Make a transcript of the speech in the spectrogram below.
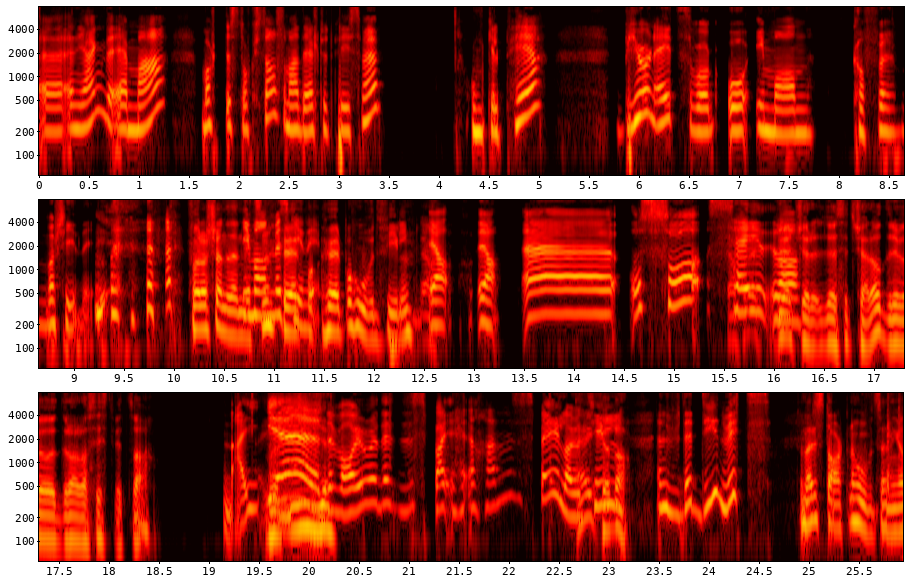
eh, en gjeng. Det er meg, Marte Stokstad, som jeg delte ut pris med. Onkel P. Bjørn Eidsvåg og Iman Kaffemaskini. For å skjønne den vitsen, hør på, hør på hovedfilen. Ja. ja. Eh, og så sier ja, du, du sitter ikke her og driver og drar rasistvitser? Nei, yeah, det var jo det, det speila jo Jeg til en, Det er din vits. Den er i starten av hovedsendinga.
